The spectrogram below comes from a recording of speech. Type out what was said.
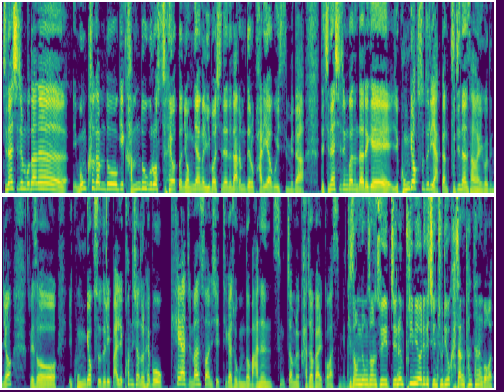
지난 시즌보다는 이 몽크 감독이 감독으로서의 어떤 역량을 이번 시즌에는 나름대로 발휘하고 있습니다. 근데 지난 시즌과는 다르게 공격수들이 약간 부진한 상황이거든요. 그래서 이 공격수들이 빨리 컨디션을 회복해야지만 스완지 시티가 조금 더 많은 승점을 가져갈 것 같습니다. 기성용 선수의 입지는 프리미어리그 진출 이후 가장 탄탄한 것 같.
